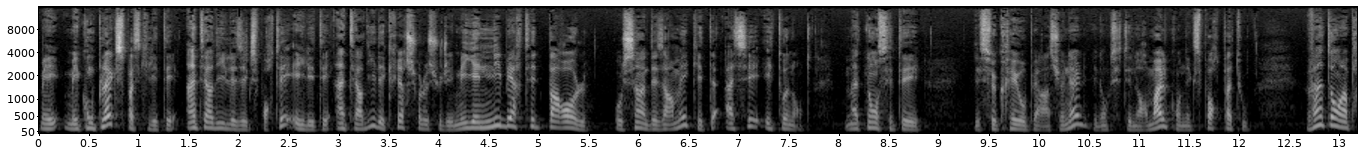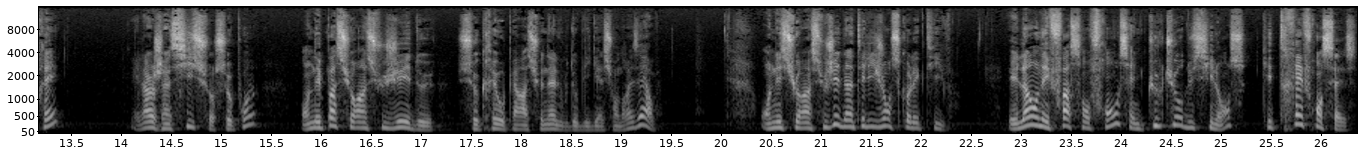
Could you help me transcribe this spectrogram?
Mais, complexes parce qu'il était interdit de les exporter et il était interdit d'écrire sur le sujet. Mais il y a une liberté de parole au sein des armées qui est assez étonnante. Maintenant, c'était des secrets opérationnels et donc c'était normal qu'on n'exporte pas tout. Vingt ans après, et là j'insiste sur ce point, on n'est pas sur un sujet de secret opérationnel ou d'obligation de réserve. On est sur un sujet d'intelligence collective. Et là, on est face en France à une culture du silence qui est très française.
